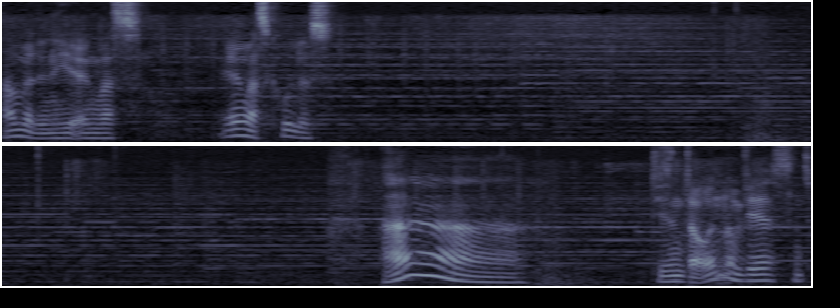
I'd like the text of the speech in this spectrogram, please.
Haben wir denn hier irgendwas? Irgendwas Cooles? Ah. Die sind da unten und wir sind...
